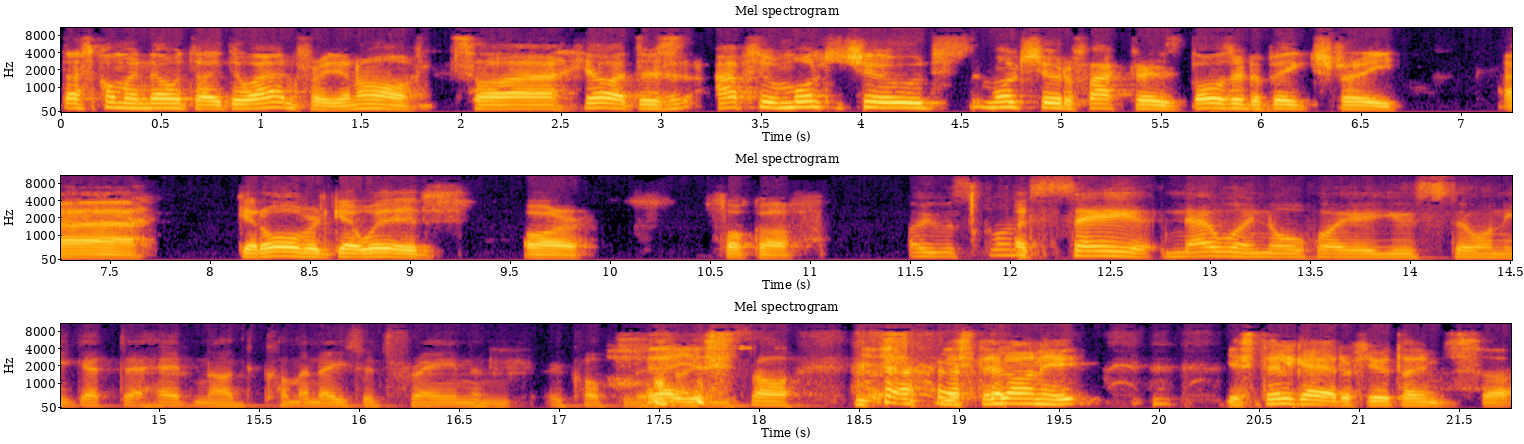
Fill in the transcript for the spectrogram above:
that's coming down to I do anything for you, you know. So uh, yeah, there's absolute multitude, multitude of factors. Those are the big three. Uh, get over it, get with it, or fuck off. I was going to say now I know why I used to only get the head nod coming out of training a couple of Yeah, you- times. So You still only, you still get it a few times. So.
